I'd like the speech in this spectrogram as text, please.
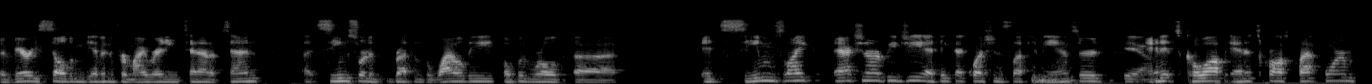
a very seldom given for my rating 10 out of 10 it seems sort of breath of the wildy open world uh, it seems like action rpg i think that question is left to be answered. Yeah. and it's co-op and it's cross-platform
